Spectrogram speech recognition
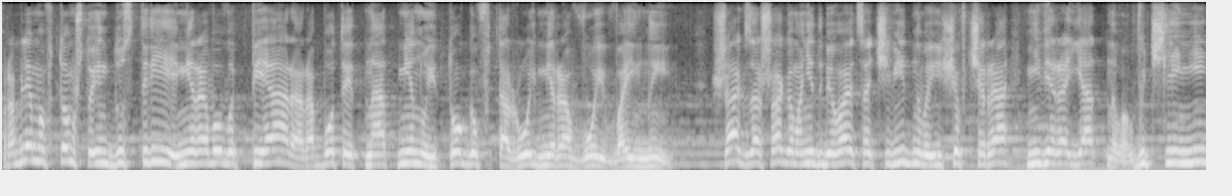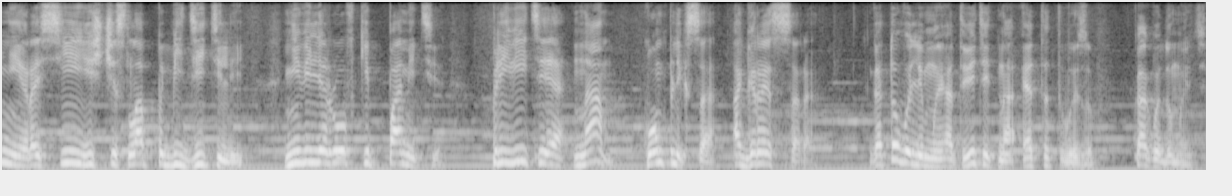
Проблема в том, что индустрия мирового пиара работает на отмену итогов Второй мировой войны – Шаг за шагом они добиваются очевидного еще вчера невероятного вычленения России из числа победителей, нивелировки памяти, привития нам комплекса агрессора. Готовы ли мы ответить на этот вызов? Как вы думаете?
